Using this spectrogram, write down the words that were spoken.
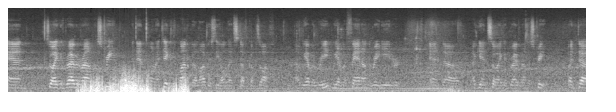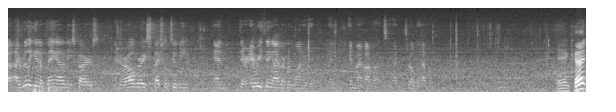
and so I can drive it around the street. And then when I take it to Bonneville, obviously all that stuff comes off. Uh, we have a we have a fan on the radiator, and uh, again, so I can drive on the street. But uh, I really get a bang out of these cars, and they're all very special to me, and they're everything I've ever wanted in, in, in my hot rods, and I'm thrilled to have them. And cut.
